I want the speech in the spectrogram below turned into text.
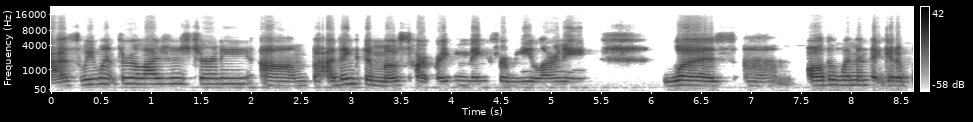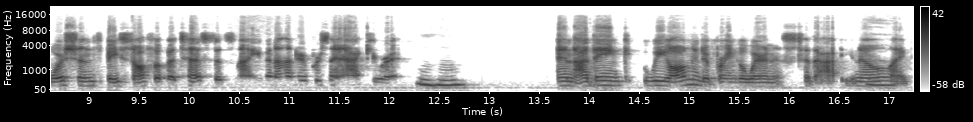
as we went through Elijah's journey. Um, but I think the most heartbreaking thing for me learning was um, all the women that get abortions based off of a test that's not even 100% accurate. Mm-hmm. And I think we all need to bring awareness to that. You know, mm-hmm. like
